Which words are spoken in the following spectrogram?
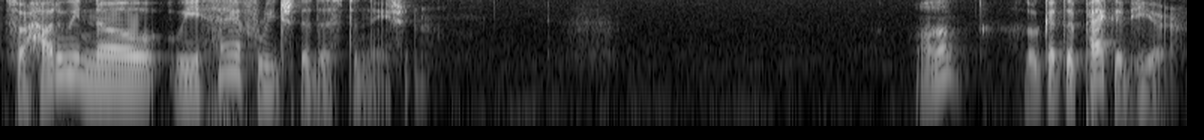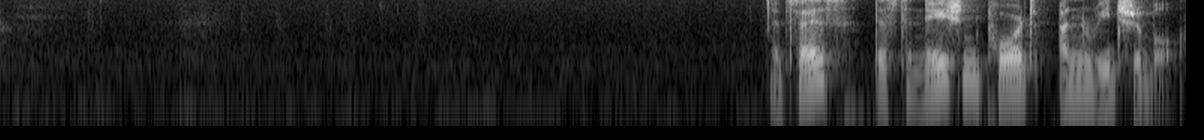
So how do we know we have reached the destination? Well, look at the packet here. It says destination port unreachable.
